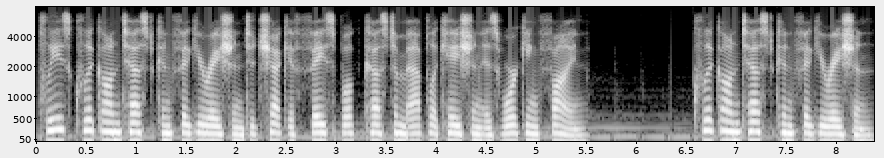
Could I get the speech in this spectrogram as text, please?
Please click on Test Configuration to check if Facebook Custom Application is working fine. Click on Test Configuration.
